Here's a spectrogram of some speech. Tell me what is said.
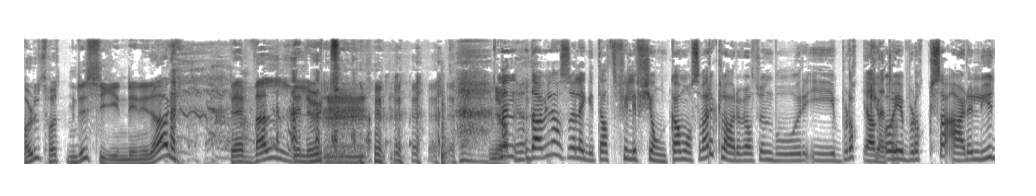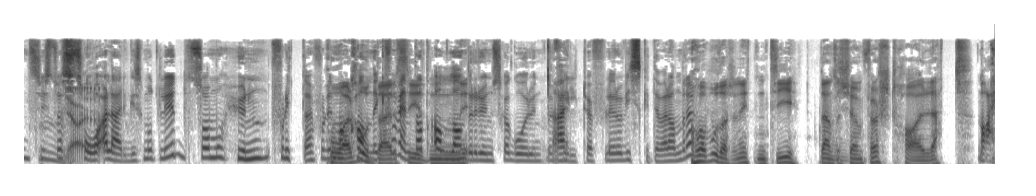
har du tatt medisinen din i dag? Det er veldig lurt. Ja. Men da vil jeg også legge til at Filifjonka må også være klar over at hun bor i blokk, Ja, og i blokk så er det lyd. Så hvis du er så allergisk mot lyd, så må hun flytte. For man kan ikke forvente forvente at alle andre rundt skal gå rundt med filtøfler og hviske til hverandre. Hun har bodd her siden 1910. Den som kommer først, har rett. Nei.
